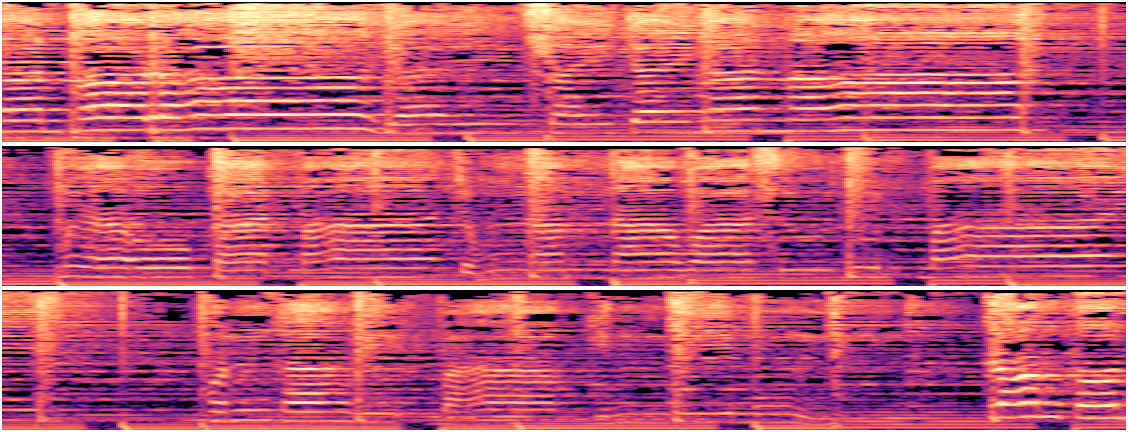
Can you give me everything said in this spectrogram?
งานภาระใหญ่ใส่ใจงานนา เมื่อโอกาสมาจงนำนาวาสู่จุดหมายหนทางวิบากยินดีมุ่งพร้อมตน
